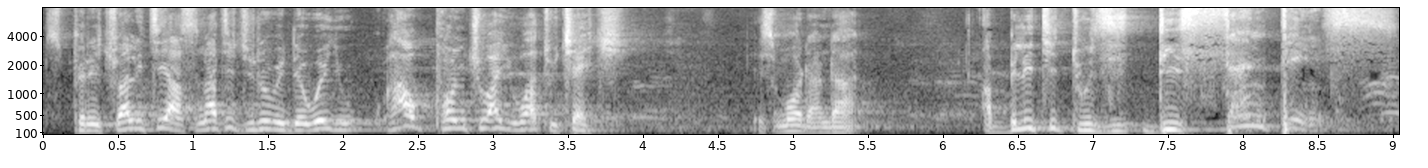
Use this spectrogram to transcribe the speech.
Spirituality has nothing to do with the way you, how punctual you are to church. It's more than that. Ability to discern things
